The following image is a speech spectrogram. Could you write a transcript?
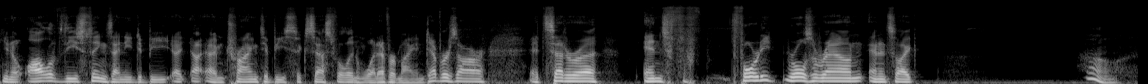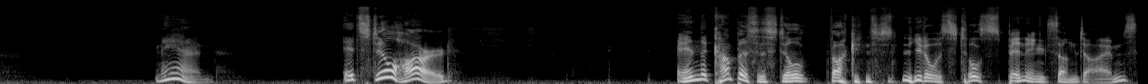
you know all of these things i need to be I, I- i'm trying to be successful in whatever my endeavors are etc and f- 40 rolls around and it's like oh man it's still hard. And the compass is still fucking needle is still spinning sometimes.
